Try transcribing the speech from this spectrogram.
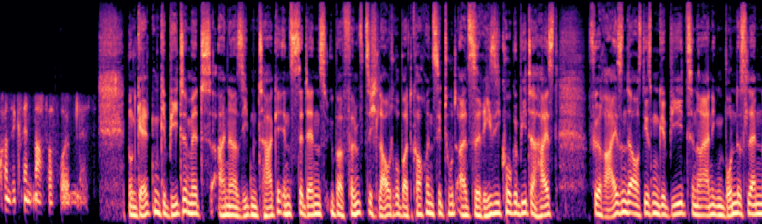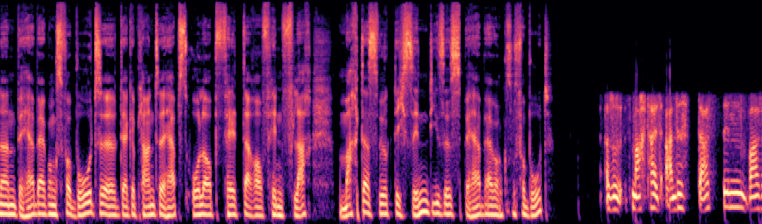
konsequent nachverfolgen lässt. Nun gelten Gebiete mit einer sieben Tage Inzidenz über 50 laut Robert Koch Institut als Risikogebiete heißt für Reisende aus diesem Gebiet in einigen Bundesländern Beherbergungsverbot. Der geplante Herbsturlaub fällt daraufhin flach. Macht das wirklich Sinn, dieses Beherbergungsverbot? Also es macht halt alles das Sinn, was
